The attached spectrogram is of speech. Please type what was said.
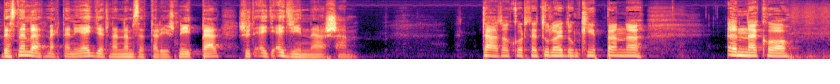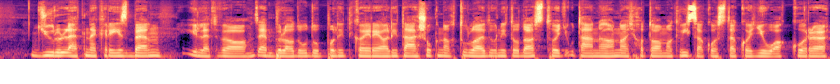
De ezt nem lehet megtenni egyetlen nemzettel és néppel, sőt egy egyénnel sem. Tehát akkor te tulajdonképpen ennek a gyűlöletnek részben, illetve az ebből adódó politikai realitásoknak tulajdonítod azt, hogy utána a nagyhatalmak visszakoztak, hogy jó, akkor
